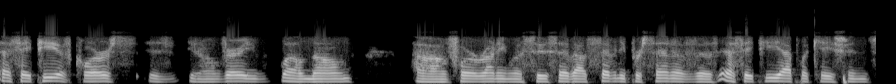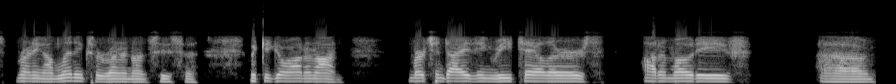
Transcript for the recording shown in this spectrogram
SAP, of course, is you know very well known uh, for running with SUSE. About 70% of the SAP applications running on Linux are running on SUSE. We could go on and on. Merchandising, retailers, automotive, um,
